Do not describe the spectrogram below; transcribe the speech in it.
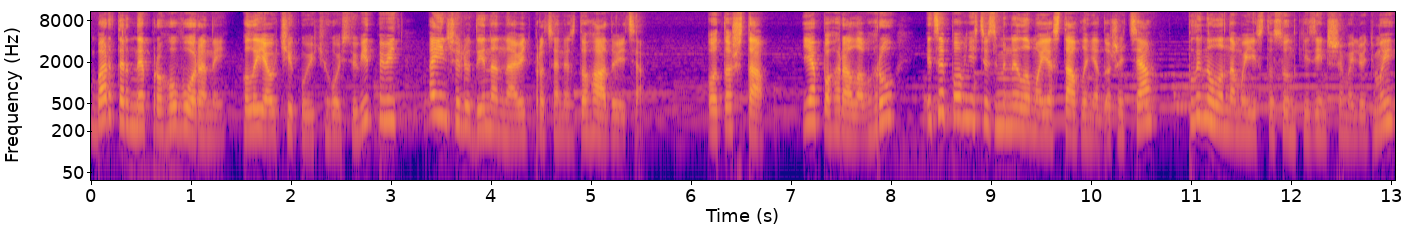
бартер не проговорений, коли я очікую чогось у відповідь, а інша людина навіть про це не здогадується. Отож та, я пограла в гру, і це повністю змінило моє ставлення до життя, вплинуло на мої стосунки з іншими людьми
